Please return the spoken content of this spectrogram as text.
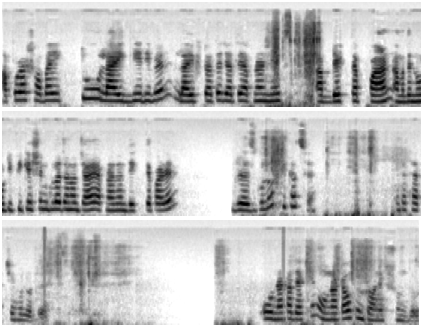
আপনারা সবাই একটু লাইক দিয়ে দিবেন লাইভটাতে যাতে আপনার নেক্সট আপডেটটা পান। আমাদের নোটিফিকেশনগুলো যেন যায়, আপনারা যেন দেখতে পারেন। ড্রেসগুলো ঠিক আছে? এটা থাকছে হলো ড্রেস ওড়নাটা দেখেন, ওড়নাটাও কিন্তু অনেক সুন্দর।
